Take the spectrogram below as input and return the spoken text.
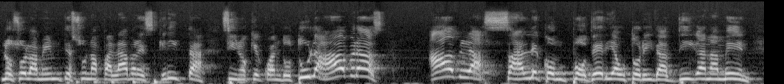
No solamente es una palabra escrita, sino que cuando tú la abras, habla, sale con poder y autoridad. Digan amén.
